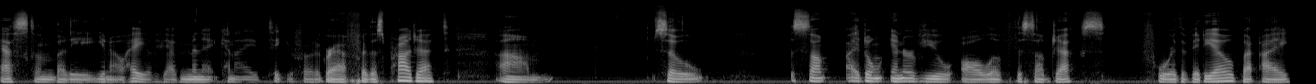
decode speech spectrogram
ask somebody, you know, hey, if you have a minute, can I take your photograph for this project? Um, so some I don't interview all of the subjects for the video, but I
